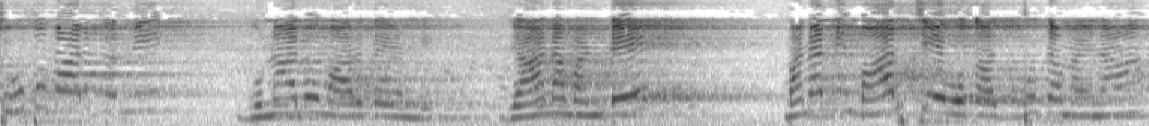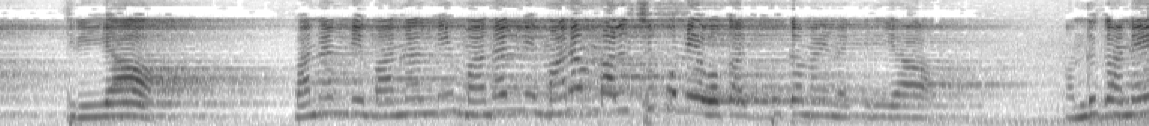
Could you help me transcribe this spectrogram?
చూపు మారుతుంది గుణాలు మారుతాయండి. ధ్యానం అంటే మనల్ని మార్చే ఒక అద్భుత క్రియ. మనల్ని మనల్ని మనల్ని మనం మలుచుకునే ఒక అద్భుతమైన క్రియ. అందుకనే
